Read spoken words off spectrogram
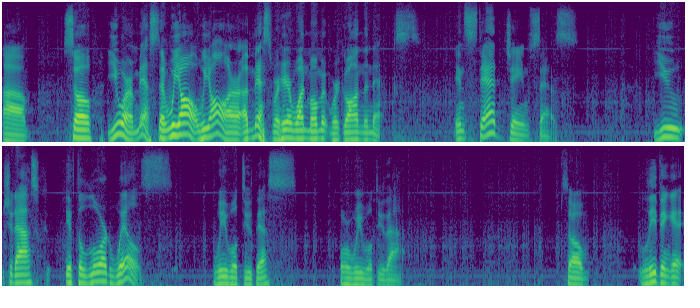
Um, so you are a mist, and we all we all are a mist. We're here one moment, we're gone the next. Instead, James says, you should ask if the Lord wills, we will do this or we will do that. So, leaving it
